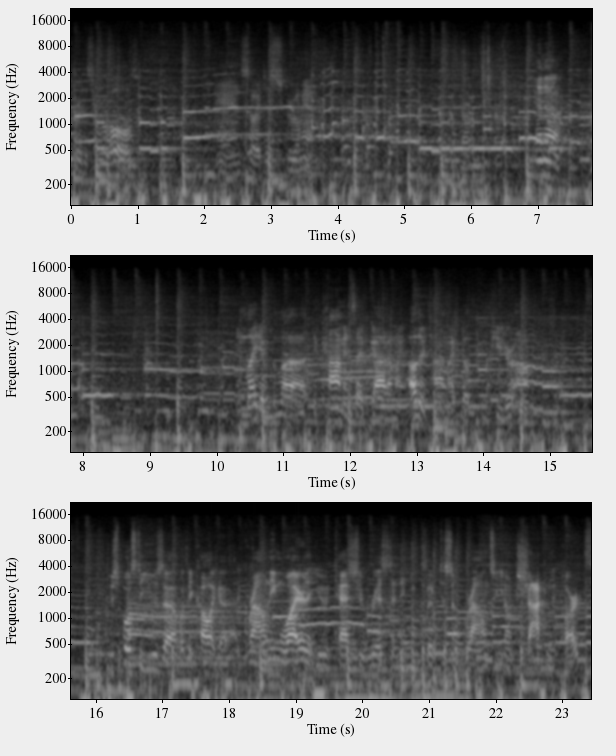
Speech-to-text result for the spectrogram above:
where the screw holes. And so I just screw them in. And uh, in light of uh, the comments I've got on my other time I built a computer, um, you're supposed to use uh, what they call like a, a grounding wire that you attach to your wrist and then you clip to some ground so you don't shock any parts.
